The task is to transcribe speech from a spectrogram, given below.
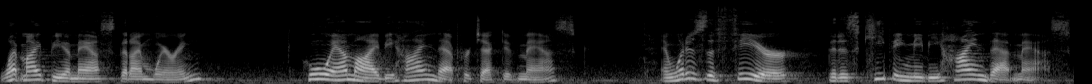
What might be a mask that I'm wearing? Who am I behind that protective mask? And what is the fear that is keeping me behind that mask?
